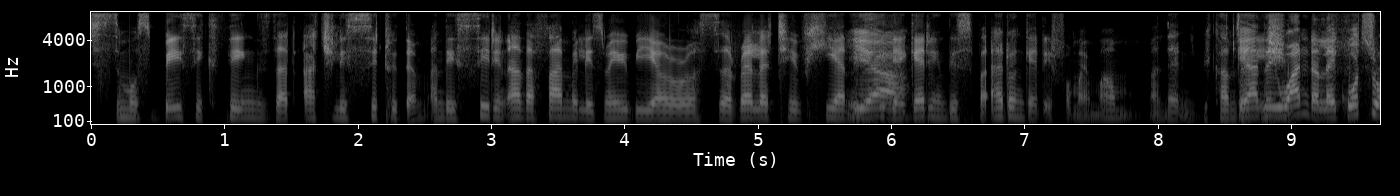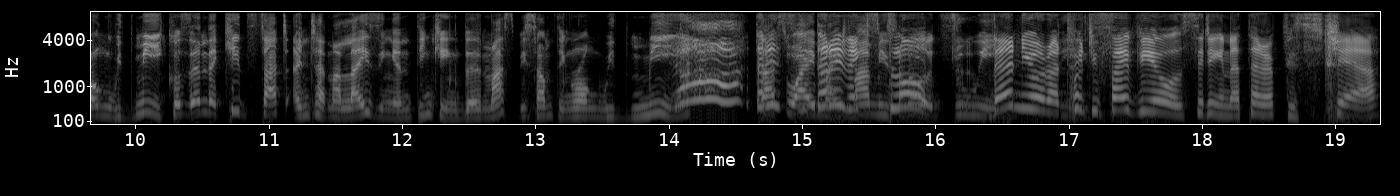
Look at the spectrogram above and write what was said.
Just the most basic things that actually sit with them, and they sit in other families, maybe or a relative here, and they Yeah. see they're getting this, but I don't get it from my mom, and then it becomes yeah. They issue. wonder like, what's wrong with me? Because then the kids start internalizing and thinking there must be something wrong with me. That That's is- why my it mom is not explodes. doing Then you're a 25 year old sitting in a therapist's chair,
